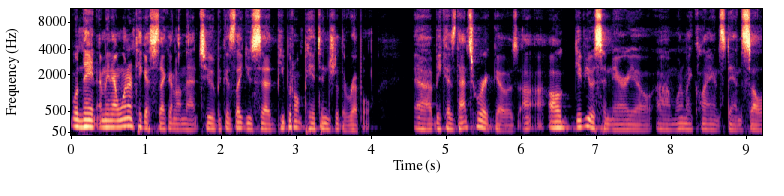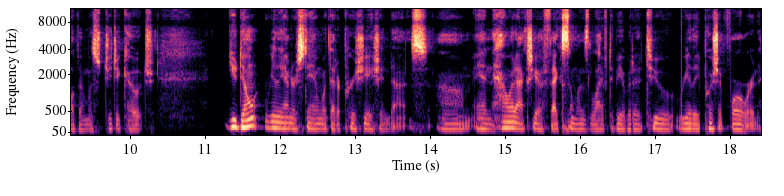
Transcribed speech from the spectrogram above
well nate i mean i want to take a second on that too because like you said people don't pay attention to the ripple uh, because that's where it goes. I- will give you a scenario. Um, one of my clients, Dan Sullivan, was strategic coach you don't really understand what that appreciation does um, and how it actually affects someone's life to be able to, to really push it forward.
